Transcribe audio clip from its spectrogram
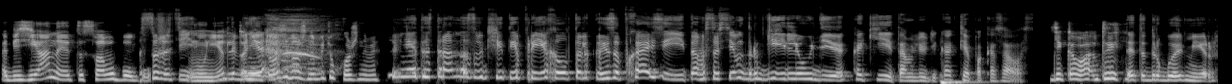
обезьяны, это слава богу. Слушайте, ну нет, они меня... тоже должны быть ухоженными. Для меня это странно звучит. Я приехала только из Абхазии, и там совсем другие люди. Какие там люди? Как тебе показалось? Диковатые. Это другой мир.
